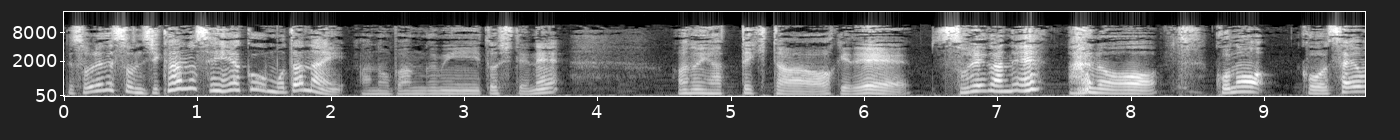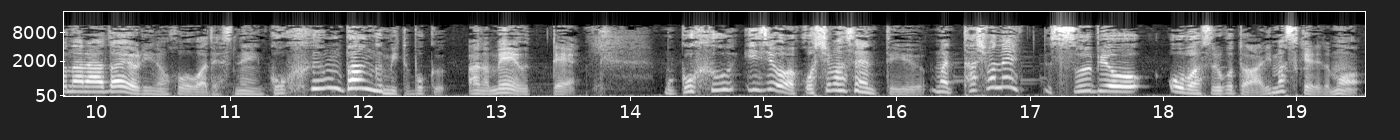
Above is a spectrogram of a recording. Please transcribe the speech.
で、それでその時間の制約を持たない、あの番組としてね、あの、やってきたわけで、それがね、あの、このこう、さよならだよりの方はですね、5分番組と僕、あの、目打って、もう5分以上は越しませんっていう、まあ、多少ね、数秒オーバーすることはありますけれども、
